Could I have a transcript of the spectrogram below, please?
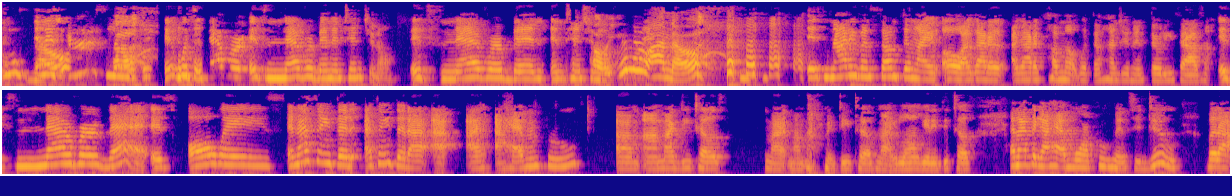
no. Honestly, it was never, it's never been intentional. It's never been intentional. Oh, you know, I know. it's not even something like, oh, I gotta, I gotta come up with 130,000. It's never that. It's always, and I think that, I think that I, I, I have improved, um, on my details my, my, my details, my elongated details. And I think I have more improvement to do, but I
